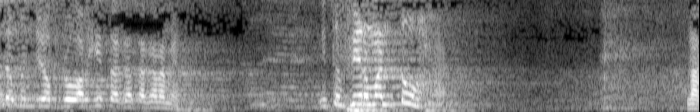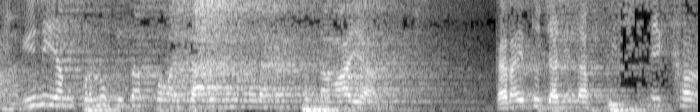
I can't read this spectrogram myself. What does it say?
tidak menjawab doa kita, katakan amin. Itu firman Tuhan. Nah, ini yang perlu kita pelajari mengadakan pendamaian. Karena itu jadilah peacemaker.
